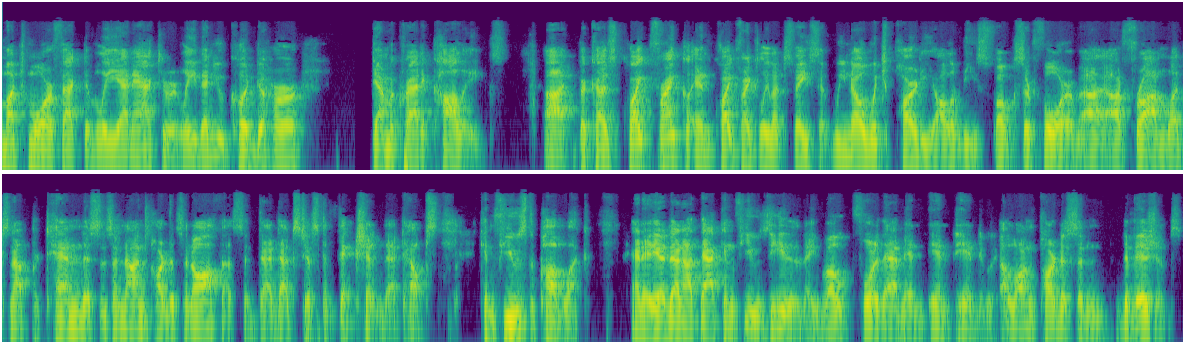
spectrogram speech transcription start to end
much more effectively and accurately than you could to her Democratic colleagues. Uh, because quite frankly, and quite frankly, let's face it, we know which party all of these folks are for, uh, are from. Let's not pretend this is a nonpartisan office. That, that's just a fiction that helps confuse the public. And they're not that confused either. They vote for them in in, in along partisan divisions.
